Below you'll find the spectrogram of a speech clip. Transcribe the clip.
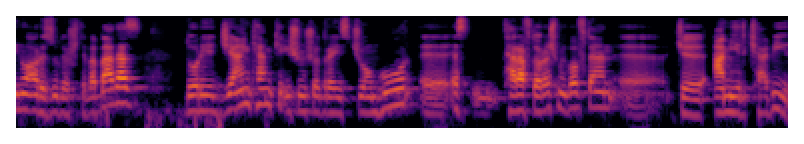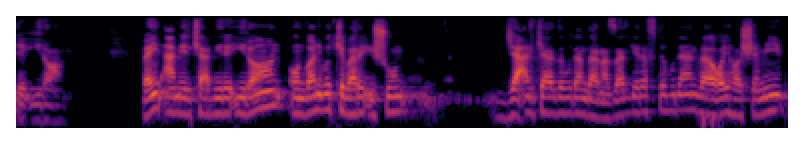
اینو آرزو داشته. و بعد از دوره جنگ هم که ایشون شد رئیس جمهور طرفداراش می‌گفتن که امیر کبیر ایران. و این امیر کبیر ایران عنوانی بود که برای ایشون جعل کرده بودن در نظر گرفته بودن. و آقای هاشمی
